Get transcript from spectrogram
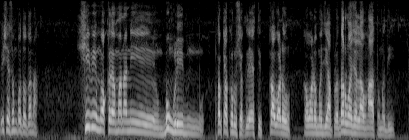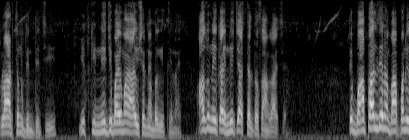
विषय संपत होता ना. ही बी मोकळ्या मनाने बुंगळी ठोक्या करू शकली असती. कवाड कवाड म्हणजे आपलं दरवाजा लावून आतमध्ये. तुला अडचण होती ना त्याची? इतकी निजी बाई माझ्या आयुष्यात नाही बघितली नाही. अजूनही काही नीचे असतील तर सांगा अशा. ते बापाला दे ना. बापाने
